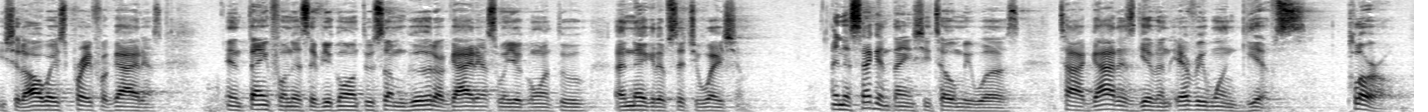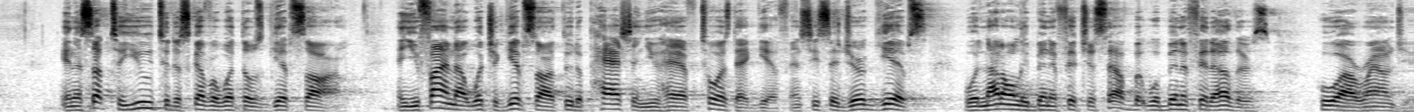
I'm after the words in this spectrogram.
You should always pray for guidance and thankfulness if you're going through something good or guidance when you're going through a negative situation. And the second thing she told me was, Todd, God has given everyone gifts, plural. And it's up to you to discover what those gifts are. And you find out what your gifts are through the passion you have towards that gift. And she said, Your gifts will not only benefit yourself, but will benefit others who are around you.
